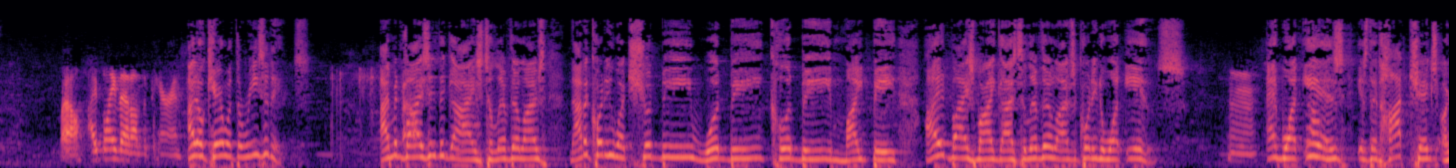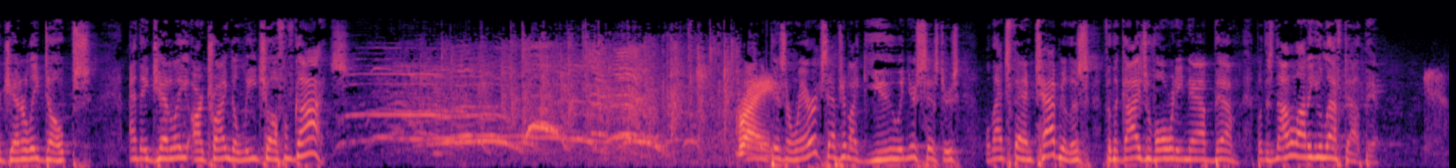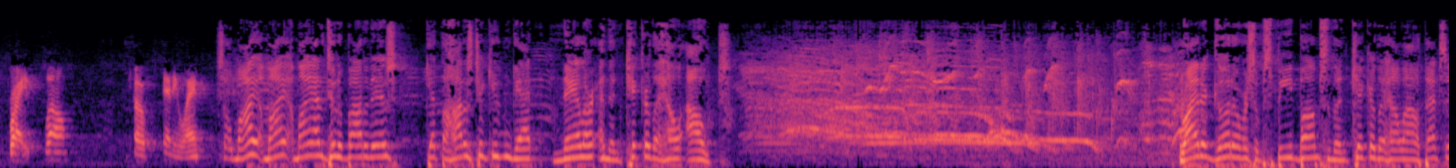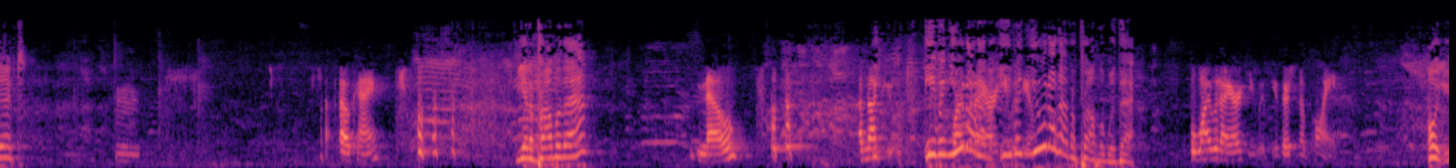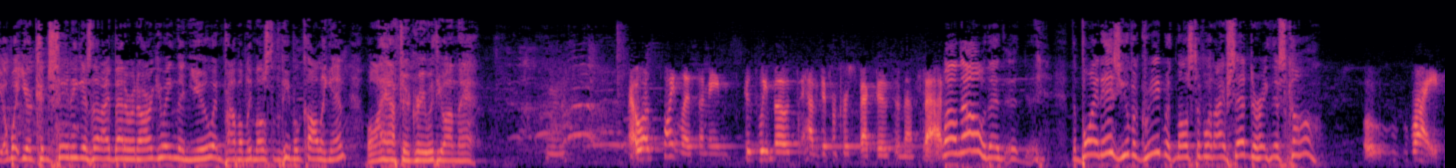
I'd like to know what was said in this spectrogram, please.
Well, I blame that on the parents. I don't care what the reason is. I'm advising the guys to live their lives not according to what should be, would be, could be, might be. I advise my guys to live their lives according to what is. Hmm. And what is, is that hot chicks are generally dopes, and they generally are trying to leech off of guys. And if there's a rare exception like you and your sisters, well, that's fantabulous for the guys who've already nabbed them. But there's not a lot of you left out there. Right. Well, oh, anyway. So my my my attitude about it is get the hottest chick you can get, nail her, and then kick her the hell out. Ride her good over some speed bumps and then kick her the hell out. That's it. Hmm. Okay. You had a problem with that? No. I'm not. Even you don't have a, even you? you? don't have a problem with that. Well, why would I argue with you? There's no point. Oh, what you're conceding is that I'm better at arguing than you and probably most of the people calling in? Well, I have to agree with you on that. Mm. Well, it's pointless. I mean, because we both have different perspectives, and that's that. Well, no, the, the point is you've agreed with most of what I've said during this call. Oh, right.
